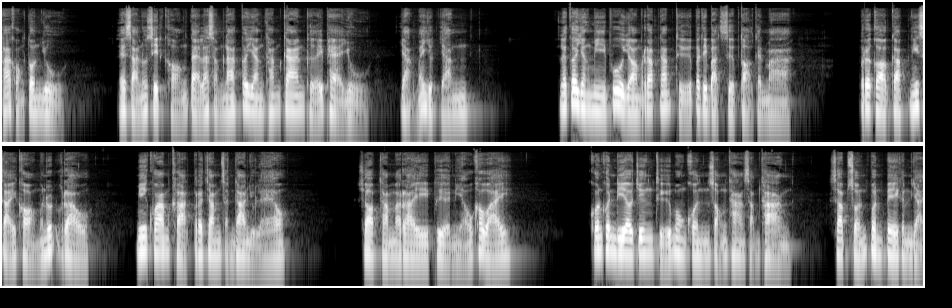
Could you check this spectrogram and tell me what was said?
ทะของตนอยู่ และสานุสิทธิ์ของแต่ละสำนักก็ยังทำการเผยแผ่อยู่ อย่างไม่หยุดยัง้ง และก็ยังมีผู้ยอมรับนับถือปฏิบัติสืบต่อกันมา ประกอบกับนิสัยของมนุษย์เรา มีความขาดประจำสันดานอยู่แล้ว ชอบทำอะไรเผื่อเหนียวเข้าไว้ คนคนเดียวจึงถือมงคลสองทางสามทาง สับสนปนเปกันใหญ่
